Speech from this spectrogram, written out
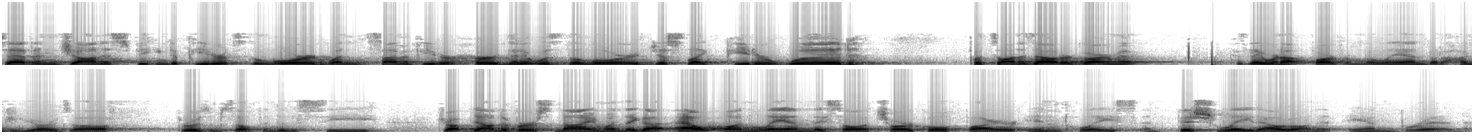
7, John is speaking to Peter. It's the Lord. When Simon Peter heard that it was the Lord, just like Peter would, puts on his outer garment, because they were not far from the land, but a hundred yards off, throws himself into the sea. Drop down to verse 9. When they got out on land, they saw a charcoal fire in place and fish laid out on it and bread.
